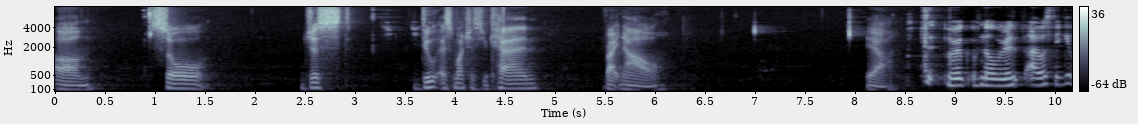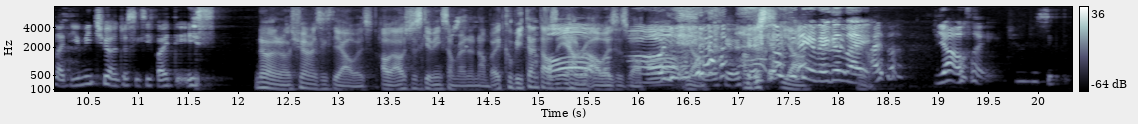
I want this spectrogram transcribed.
Um, so just do as much as you can right now. Yeah. No, I was thinking like, do you mean 365 days? No, no, no, 360 hours. I, I was just giving some random number. It could be 10,800 Oh. hours as well. Oh, Yeah. okay, I'm okay. just- yeah. Okay, Megan, like I thought, yeah, I was like, 360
